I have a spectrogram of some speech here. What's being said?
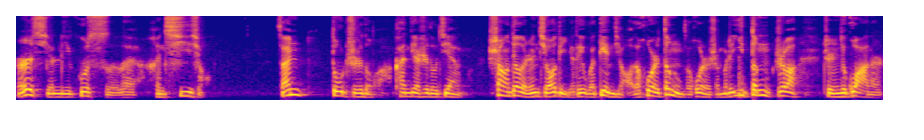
而且李姑死的很蹊跷。咱都知道啊，看电视都见过，上吊的人脚底下得有个垫脚的，或者凳子，或者什么，这一蹬是吧？这人就挂那儿了。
